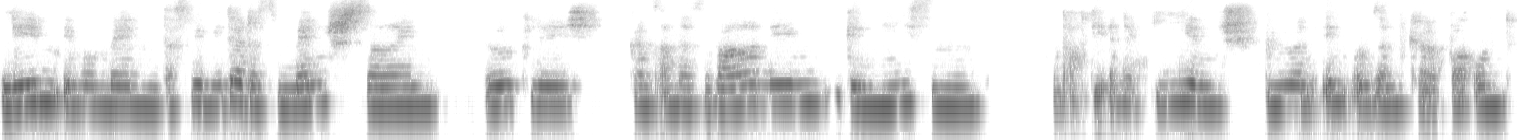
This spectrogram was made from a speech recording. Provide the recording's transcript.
Leben im Moment, dass wir wieder das Menschsein wirklich ganz anders wahrnehmen, genießen und auch die Energien spüren in unserem Körper und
